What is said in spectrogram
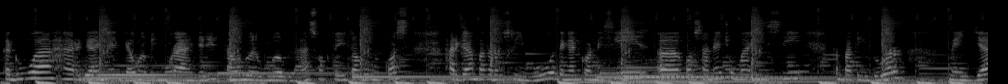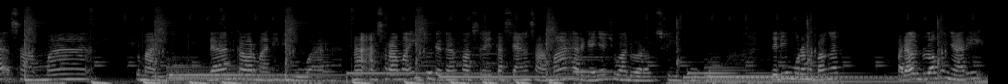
Kedua harganya jauh lebih murah. Jadi tahun 2012 waktu itu aku ngekos harga 400 ribu dengan kondisi uh, kosannya cuma isi tempat tidur meja sama lemari dan kamar mandi di luar. Nah asrama itu dengan fasilitas yang sama harganya cuma 200 ribu. Jadi murah banget. Padahal dulu aku nyari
